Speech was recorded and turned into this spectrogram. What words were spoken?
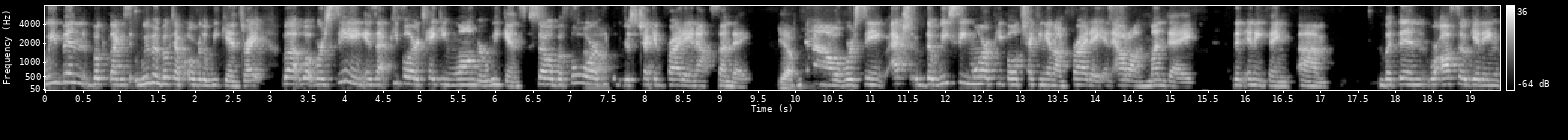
we've been booked like i said we've been booked up over the weekends right? But what we're seeing is that people are taking longer weekends. So before uh, people just checking friday and out sunday. Yeah. Now we're seeing actually that we see more people checking in on friday and out on monday than anything. Um, but then we're also getting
